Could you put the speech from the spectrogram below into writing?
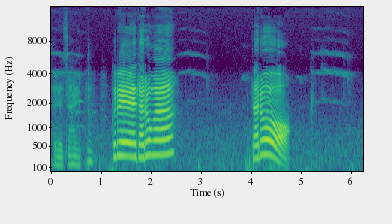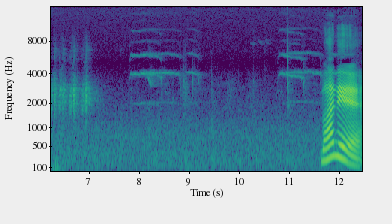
그래, 잘, 분- 그래, 다롱아. 다롱. 많이.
